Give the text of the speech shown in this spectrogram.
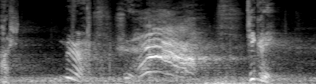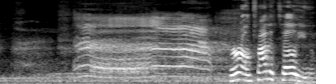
Hush. Tigri! Girl, I'm tell you.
